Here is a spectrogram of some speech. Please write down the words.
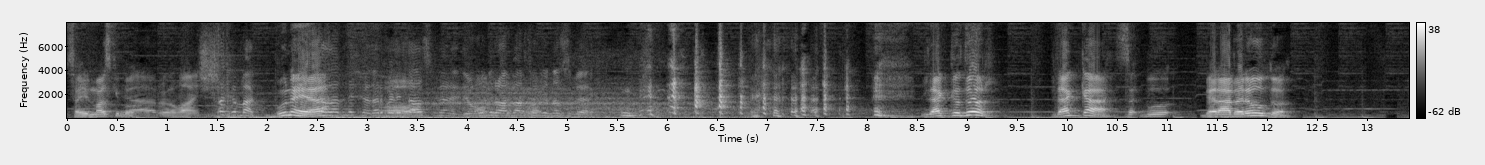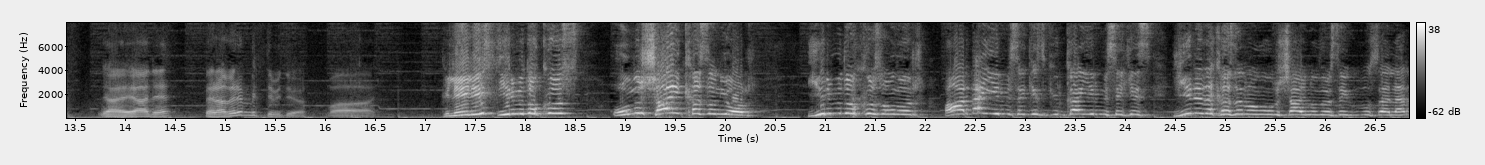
Sayılmaz ki bu. Ya rövanş. Bakın bak. Bu ne ya? Ne kadar böyle Aa. dans falan ediyor. Onur abi az önce nasıl bir hareket? Bir dakika dur. Bir dakika. Bu berabere oldu. Ya yani. Berabere mi bitti video? Vay. Playlist 29. Onur Şahin kazanıyor. 29 Onur. Arden 28, Gürkan 28. Yine de kazanan Onur Şahin oluyor sevgili bu sefer.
